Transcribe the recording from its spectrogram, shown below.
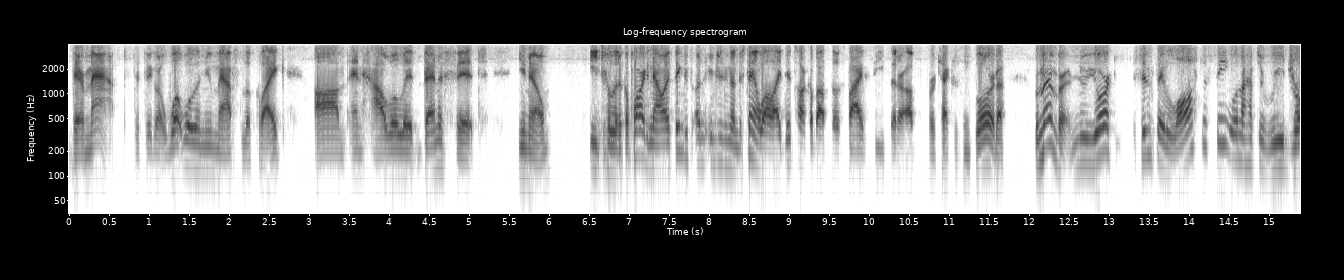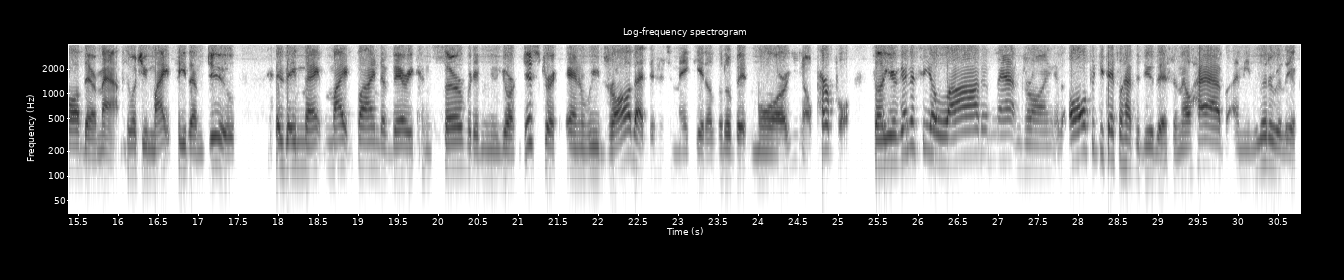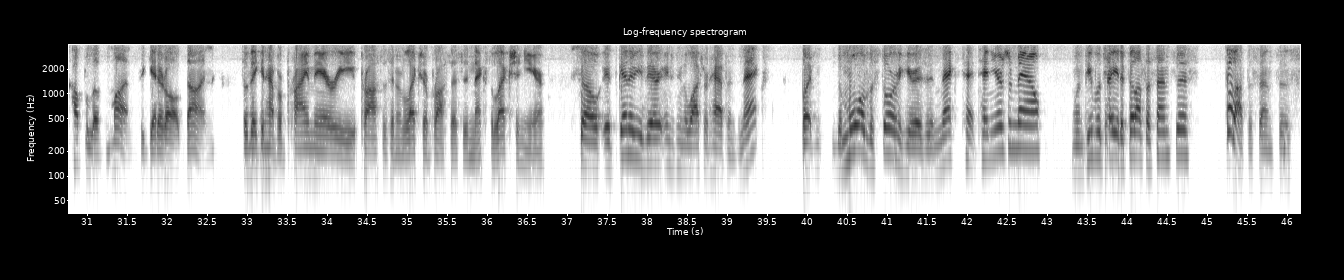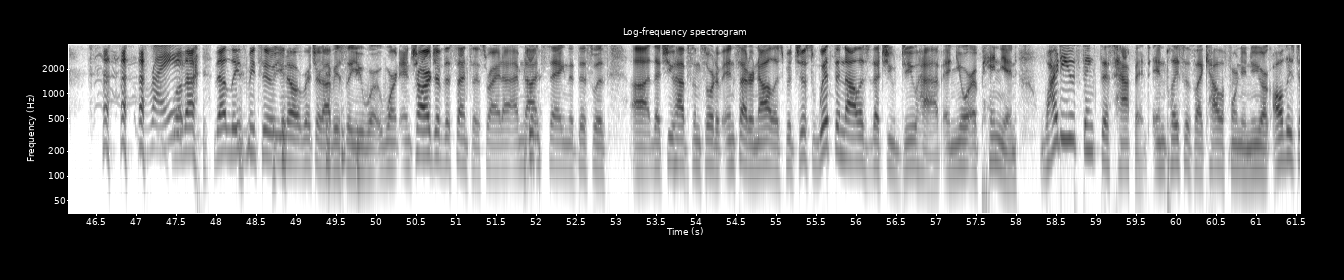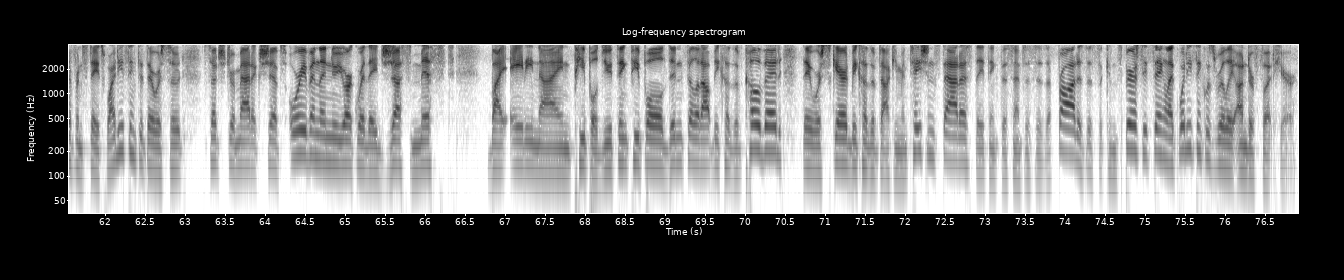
their maps to figure out what will the new maps look like um, and how will it benefit, you know, each political party. Now, I think it's interesting to understand. While I did talk about those five seats that are up for Texas and Florida, remember New York, since they lost a seat, will not have to redraw their map. So what you might see them do is they might might find a very conservative New York district and redraw that district to make it a little bit more, you know, purple. So you're going to see a lot of map drawing. All 50 states will have to do this, and they'll have, I mean, literally a couple of months to get it all done so they can have a primary process and an election process in next election year. So it's going to be very interesting to watch what happens next. But the moral of the story here is that next 10, 10 years from now, when people tell you to fill out the census, fill out the census. Right? well, that that leads me to you know, Richard. Obviously, you were, weren't in charge of the census, right? I, am not saying that this was uh, that you have some sort of insider knowledge, but just with the knowledge that you do have and your opinion, why do you think this happened in places like California, New York, all these different states? Why do you think that there were so, such dramatic shifts, or even in New York where they just missed? By 89 people. Do you think people didn't fill it out because of COVID? They were scared because of documentation status? They think the census is a fraud? Is this a conspiracy thing? Like, what do you think was really underfoot here?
